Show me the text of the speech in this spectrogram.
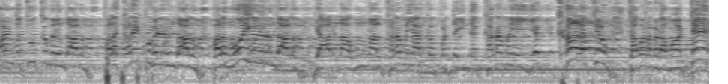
ஆழ்ந்த தூக்கம் இருந்தாலும் பல களைப்புகள் இருந்தாலும் பல நோய்கள் இருந்தாலும் யா அல்லாஹ் உன்னால் கடமையாக்கப்பட்ட இந்த கடமையை எக்காலத்திலும் தவறவிட மாட்டேன்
